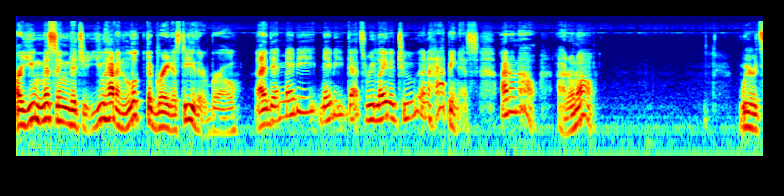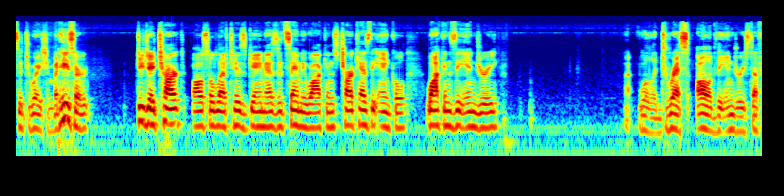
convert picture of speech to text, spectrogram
are you missing that you, you haven't looked the greatest either, bro? I, maybe maybe that's related to unhappiness. I don't know. I don't know. Weird situation, but he's hurt. DJ Chark also left his game, as did Sammy Watkins. Chark has the ankle. Watkins the injury. We'll address all of the injury stuff,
